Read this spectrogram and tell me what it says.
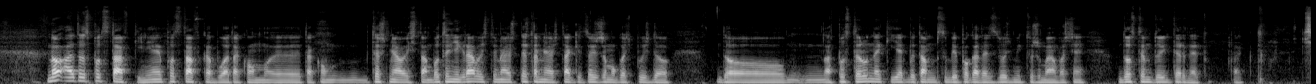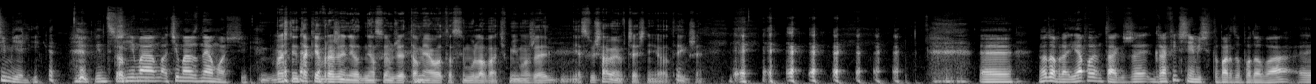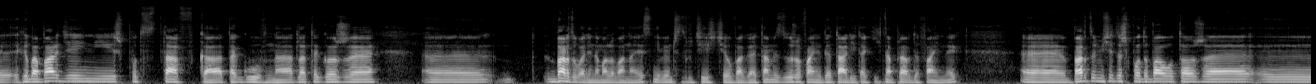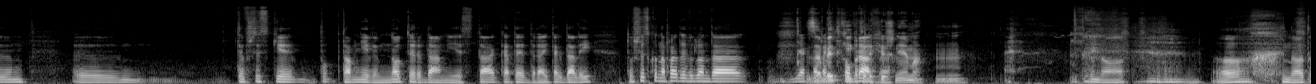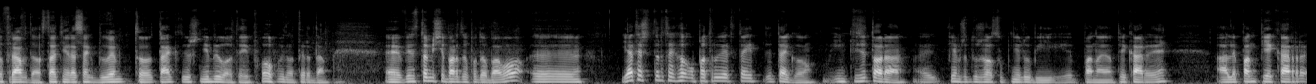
No, ale to z podstawki, nie? Podstawka była taką, y, taką też miałeś tam, bo ty nie grałeś, to miałeś, też tam miałeś takie coś, że mogłeś pójść do, do, na posterunek i jakby tam sobie pogadać z ludźmi, którzy mają właśnie dostęp do internetu, tak. Ci mieli, więc To- ci nie mają, a ci mają znajomości. Właśnie takie wrażenie odniosłem, że to miało to symulować, mimo że nie słyszałem wcześniej o tej grze. E, No dobra, ja powiem tak, że graficznie mi się to bardzo podoba, e, chyba bardziej niż podstawka, ta główna, dlatego że e, bardzo ładnie namalowana jest, nie wiem czy zwróciliście uwagę, tam jest dużo fajnych detali, takich naprawdę fajnych. E, Bardzo mi się też podobało to, że ym, ym, te wszystkie, tam nie wiem, Notre Dame jest, tak, katedra i tak dalej, to wszystko naprawdę wygląda jak na Zabytki, których już nie ma. Mhm. No, och, no to prawda. Ostatni raz jak byłem, to tak już nie było tej połowy Notre Dame. E, więc to mi się bardzo podobało. E, ja też trochę upatruję tutaj tego, Inkwizytora. E, wiem, że dużo osób nie lubi pana Piekary, ale pan Piekar e,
